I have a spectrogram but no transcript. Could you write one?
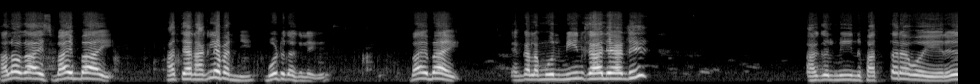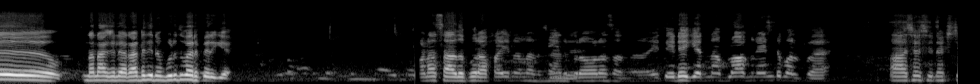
ಹಲೋ ಗಾಯ್ಸ್ ಬಾಯ್ ಬಾಯ್ ಮತ್ತೆ ಅಗ್ಲೇ ಬನ್ನಿ, ಬೋಟು ತಗಲೆಗೆ ಮೂಲ ಮೀನ್ ಖಾಲಿ ಆಂಡಿ ಅಗಲ್ ಮೀನ್ ಪತ್ತರ ಹೋಯರು ನಾನು ಆಗಲೇ ಎರಡು ದಿನ ಬಿಡುದು ಬರ್ಪೇರಿಗೆ ಒಣಸಾದ ಪೂರ ಫೈನಲ್ ಮೀನ್ ಪೂರ ಒಣಸಾದ ಐತೆ ಇಡೀಗೆ ನಾ ಬ್ಲಾಗ್ ಎಂಡ್ ಮಲ್ಪ ಆ ಶಶಿ ನೆಕ್ಸ್ಟ್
